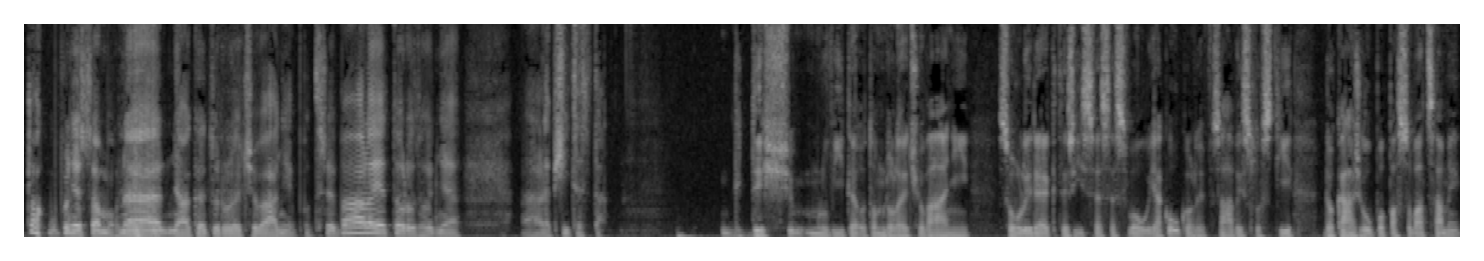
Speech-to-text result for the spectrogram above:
tak úplně samo, ne, nějaké to dolečování je potřeba, ale je to rozhodně lepší cesta. Když mluvíte o tom doléčování, jsou lidé, kteří se se svou jakoukoliv závislostí dokážou popasovat sami?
